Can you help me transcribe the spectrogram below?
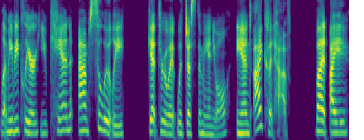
let me be clear, you can absolutely get through it with just the manual, and I could have. But I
